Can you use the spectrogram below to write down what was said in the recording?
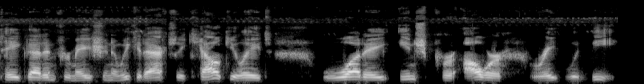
take that information and we could actually calculate what a inch per hour rate would be.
